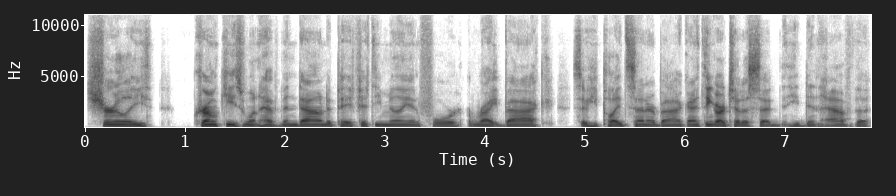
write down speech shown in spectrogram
surely Kroenkes wouldn't have been down to pay 50 million for a right back. So he played center back. I think Arteta said he didn't have the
